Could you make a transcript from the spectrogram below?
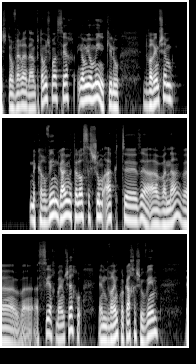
שאתה עובר לידם, פתאום לשמוע שיח יומיומי, כאילו, דברים שהם מקרבים, גם אם אתה לא עושה שום אקט, אה, זה, ההבנה וה, והשיח בהמשך, הם דברים כל כך חשובים. Uh,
